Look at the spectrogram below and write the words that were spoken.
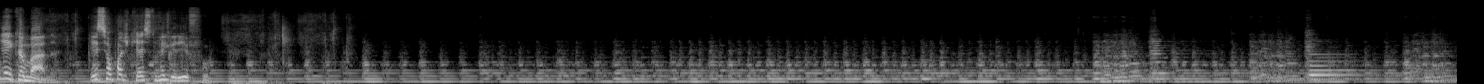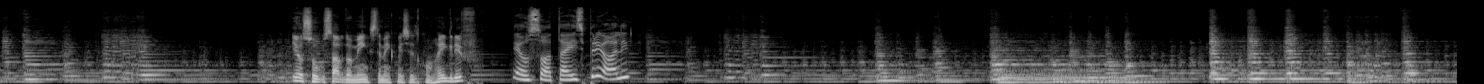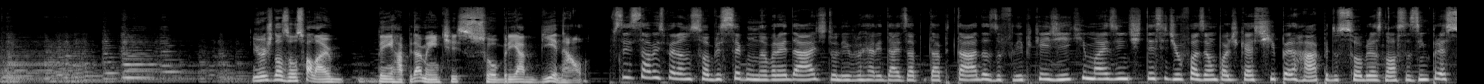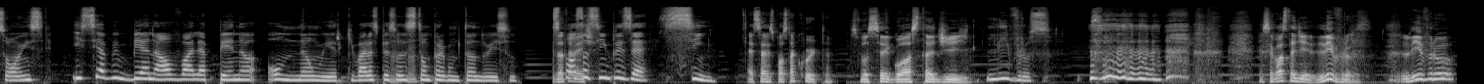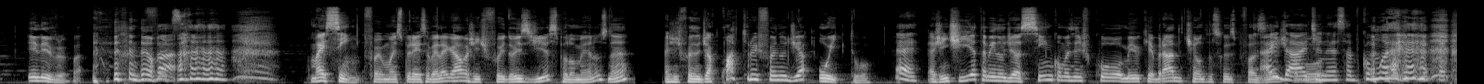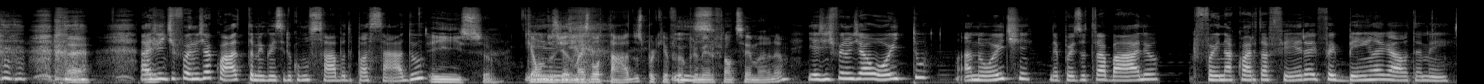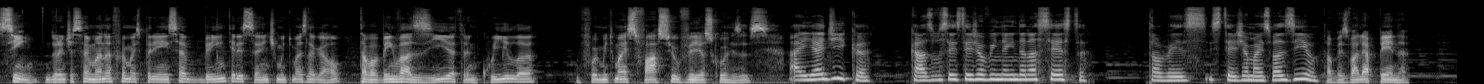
E aí, cambada? Esse é o podcast do Regrifo. Eu sou o Gustavo Domingues, também conhecido como Rei Grifo. Eu sou a Thaís Prioli. E hoje nós vamos falar bem rapidamente sobre a Bienal. Vocês estavam esperando sobre Segunda Variedade, do livro Realidades Adaptadas, do Felipe K. Dick, mas a gente decidiu fazer um podcast hiper rápido sobre as nossas impressões e se a Bienal vale a pena ou não ir, que várias pessoas estão perguntando isso. A resposta Exatamente. simples é sim. Essa é a resposta curta. Se você gosta de. Livros. Você gosta de livros? Livro e livro. Não, mas... Mas sim, foi uma experiência bem legal. A gente foi dois dias, pelo menos, né? A gente foi no dia 4 e foi no dia 8. É, A gente ia também no dia 5, mas a gente ficou meio quebrado, tinha outras coisas pra fazer. a gente idade, acabou- né? Sabe como é? É. a gente foi no dia 4, também conhecido como sábado passado. Isso. Que é um dos E- dias mais lotados, porque foi o Isso. primeiro final de semana. E a gente foi no dia 8, à noite, depois do trabalho, que foi na quarta-feira, e foi bem legal também. Sim, durante a semana foi uma experiência bem interessante, muito mais legal. Tava bem vazia, tranquila. Foi muito mais fácil ver as coisas. Aí a dica, caso você esteja ouvindo ainda na sexta, talvez esteja mais vazio. Talvez valha a pena.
